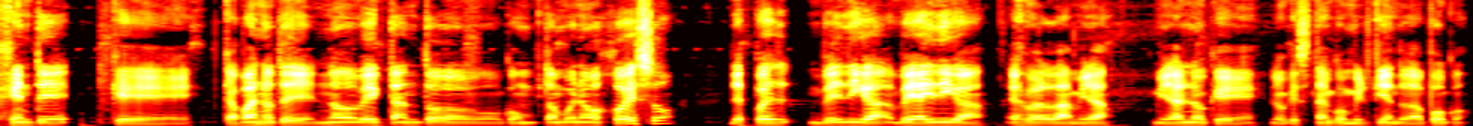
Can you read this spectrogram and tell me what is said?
gente que capaz no te no ve tanto con tan buen ojo eso, después ve diga, vea y diga, es verdad, mirá, mirá lo que lo que se están convirtiendo de a poco.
